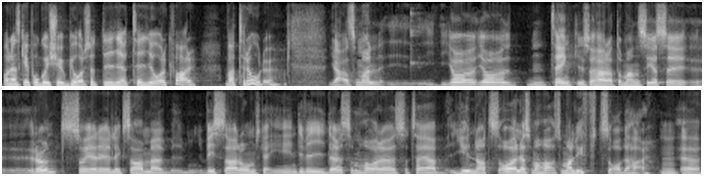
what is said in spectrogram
Och den ska ju pågå i 20 år, så det är tio år kvar. Vad tror du? Ja, alltså man, jag, jag tänker ju så här att om man ser sig eh, runt så är det liksom eh, vissa romska individer som har eh, så att säga gynnats eller som har, som har lyfts av det här. Mm.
